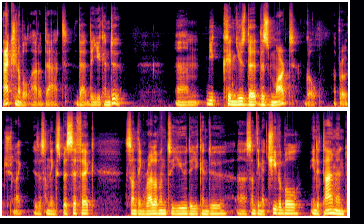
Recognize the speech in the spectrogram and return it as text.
actionable out of that, that that you can do? Um, you can use the the SMART goal approach. Like, is there something specific, something relevant to you that you can do, uh, something achievable in the time, and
